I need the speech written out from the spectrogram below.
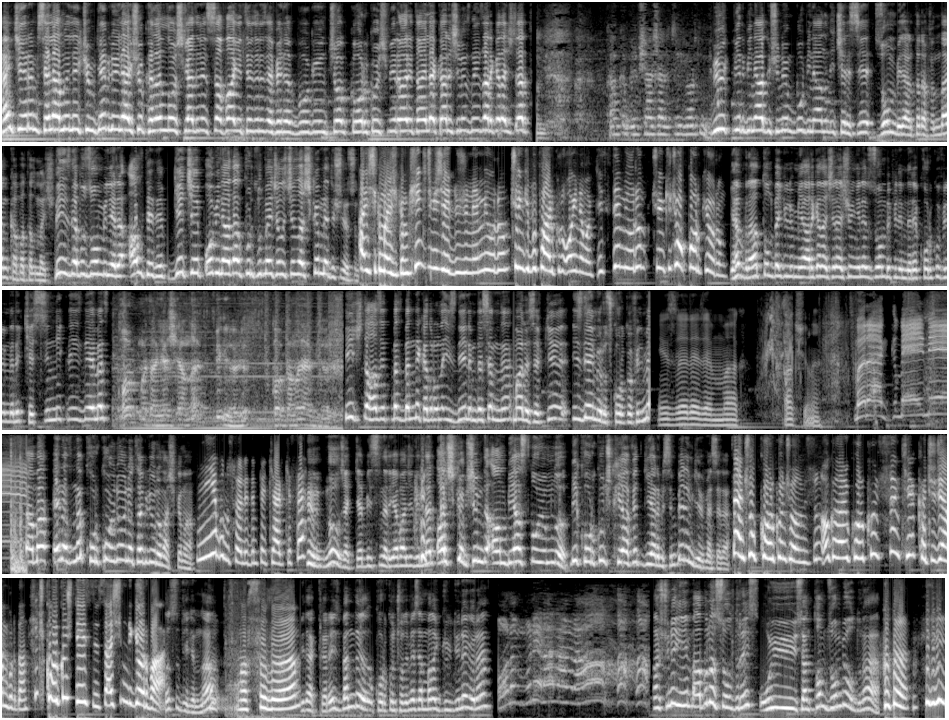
Kankilerim selamünaleyküm. Geblo ile Ayşo kanalına hoş geldiniz. Safa getirdiniz efendim. Bugün çok korkunç bir haritayla karşınızdayız arkadaşlar. Kanka benim şarj aletini gördün mü? Büyük bir bina düşünün. Bu binanın içerisi zombiler tarafından kapatılmış. Biz de bu zombileri alt edip geçip o binadan kurtulmaya çalışacağız aşkım. Ne düşünüyorsun? Aşkım aşkım hiçbir şey düşünemiyorum. Çünkü bu parkuru oynamak istemiyorum. Çünkü çok korkuyorum. Ya rahat ol be gülüm ya arkadaşlar. Ayşo yine zombi filmleri, korku filmleri kesinlikle izleyemez. Korkmadan yaşayanlar bir gün ölür, korkanlar ölür. Hiç de haz etmez. Ben ne kadar onu izleyelim desem de maalesef ki izleyemiyoruz korku filmi. İzle dedim bak. Bak şuna. Ama en azından korku oyunu oynatabiliyorum aşkıma. Niye bunu söyledin peki herkese? ne olacak ya bilsinler yabancı diller. Aşkım şimdi ambiyansla uyumlu bir korkunç kıyafet giyer misin? Benim gibi mesela. Sen çok korkunç olmuşsun. O kadar korkunçsun ki kaçacağım buradan. Hiç korkunç değilsin. Sen şimdi gör bak. Nasıl değilim lan? Nasılım? Bir dakika reis ben de korkunç olayım ya sen bana güldüğüne göre. Ha şunu giyeyim. Ha bu nasıl oldu reis? Oy sen tam zombi oldun ha.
